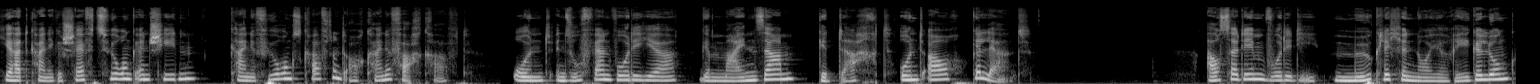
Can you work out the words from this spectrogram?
Hier hat keine Geschäftsführung entschieden, keine Führungskraft und auch keine Fachkraft. Und insofern wurde hier gemeinsam gedacht und auch gelernt. Außerdem wurde die mögliche neue Regelung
